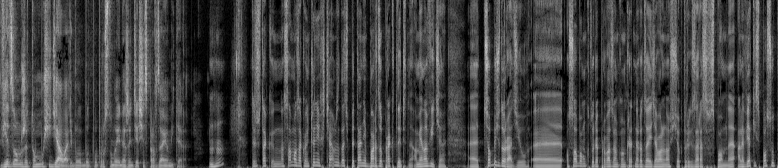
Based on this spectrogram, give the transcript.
wiedzą, że to musi działać, bo, bo po prostu moje narzędzia się sprawdzają i tyle. Mhm. Też tak na samo zakończenie chciałem zadać pytanie bardzo praktyczne, a mianowicie, e, co byś doradził e, osobom, które prowadzą konkretne rodzaje działalności, o których zaraz wspomnę, ale w jaki sposób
